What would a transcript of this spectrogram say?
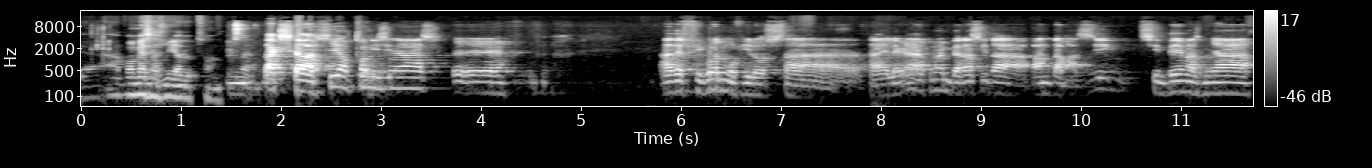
ε, από μέσα σου για τον Τόνι. Ναι. Εντάξει, καταρχήν ο Τόνις είναι ένας ε, αδερφικός μου φίλος, θα, θα έλεγα. Έχουμε περάσει τα πάντα μαζί. Συνδέει μας μια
